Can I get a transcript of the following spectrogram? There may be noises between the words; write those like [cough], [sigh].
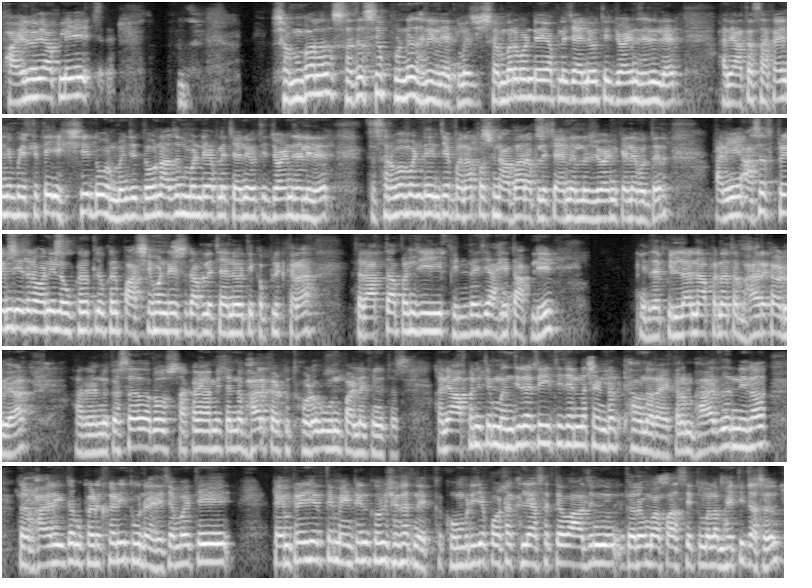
फायनली आपले शंभर सदस्य पूर्ण झालेले आहेत. म्हणजे शंभर मंडळी आपल्या चॅनलवरती जॉईन झालेले आहेत. आणि आता सकाळी मी बघितले ते एकशे दोन म्हणजे दोन अजून मंडळी आपल्या चॅनलवरती जॉईन झालेले आहेत. तर सर्व मंडळींचे मनापासून आभार आपल्या चॅनलला जॉईन केल्याबद्दल. आणि असंच प्रेम देत राहा आणि लवकरात लवकर पाचशे मंडळीसुद्धा आपल्या चॅनलवरती कंप्लीट करा. तर आता आपण जी पिल्लं जी आहेत आपली त्या पिल्लांना आपण आता बाहेर काढूया. कारण कसं रोज सकाळी आम्ही त्यांना बाहेर काढतो थोडं ऊन पाडल्याच्या नंतर. आणि आपण इथे मंदिराच्या इथे त्यांना सेंटर ठेवणार आहे. कारण बाहेर जर नेलं तर बाहेर एकदम कडकडीत ऊन आहे. त्याच्यामुळे ते टेम्परेचर ते मेंटेन करू शकत नाहीत. कोंबडीच्या पोटाखाली असतात तेव्हा अजून गरम वाफा असते तुम्हाला माहितीच असेल.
